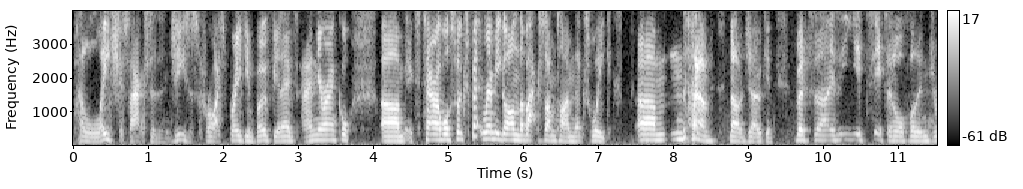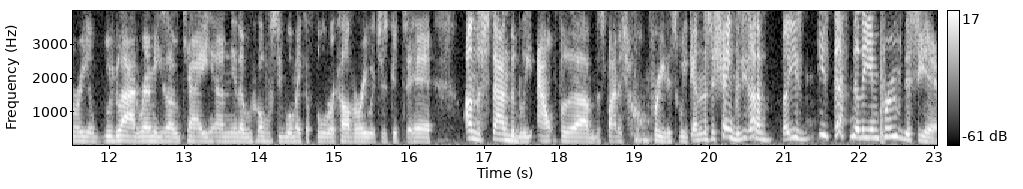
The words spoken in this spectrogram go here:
hellacious accident. Jesus Christ, breaking both your legs and your ankle. Um, it's terrible. So expect Remy got on the back sometime next week. Um, no, no, I'm joking. But uh, it's, it's it's an awful injury. We're glad Remy's okay, and you know, obviously we'll make a full recovery, which is good to hear. Understandably out for the, um, the Spanish Grand Prix this weekend, and it's a shame because he's had a he's he's definitely improved this year.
